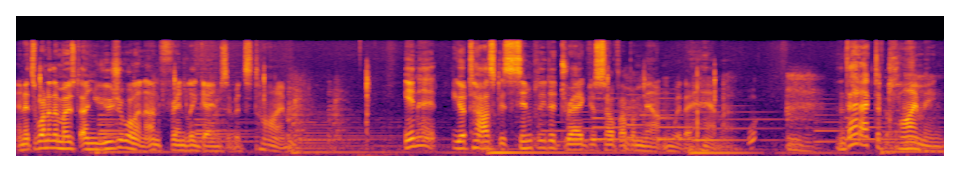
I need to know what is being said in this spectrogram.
and it's one of the most unusual and unfriendly games of its time. In it, your task is simply to drag yourself up a mountain with a hammer. And that act of climbing,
